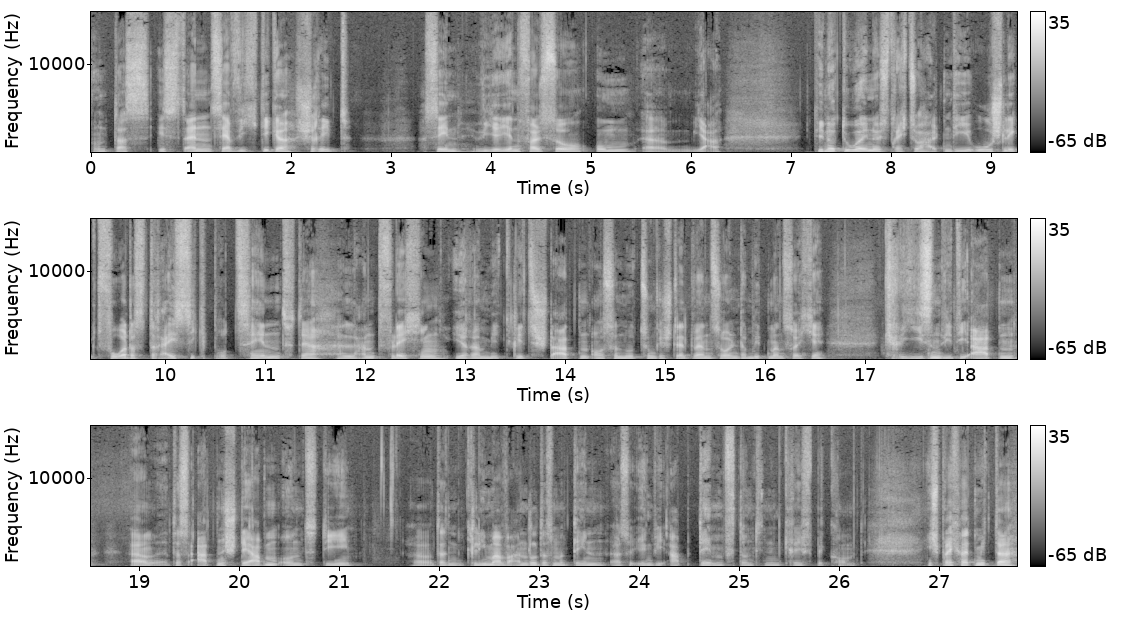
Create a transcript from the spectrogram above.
Und das ist ein sehr wichtiger Schritt, sehen wir jedenfalls so, um ähm, ja, die Natur in Österreich zu halten. Die EU schlägt vor, dass 30 Prozent der Landflächen ihrer Mitgliedstaaten außer Nutzung gestellt werden sollen, damit man solche Krisen wie die Arten, äh, das Artensterben und die äh, den Klimawandel, dass man den also irgendwie abdämpft und in den Griff bekommt. Ich spreche heute mit der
